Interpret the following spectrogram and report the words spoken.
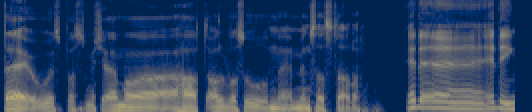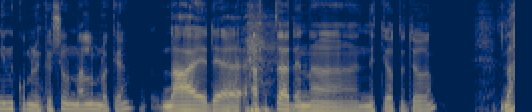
Det er jo spørs om ikke jeg må ha et alvorsord med min søster, da. Er det, er det, ingen kommunikasjon mellom dere? Nei, det Etter denne 98-turen? Nei.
